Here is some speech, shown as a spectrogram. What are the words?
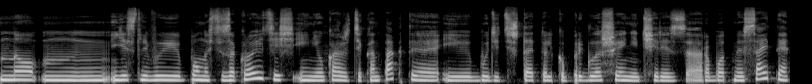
но если вы полностью закроетесь и не укажете контакты и будете будете ждать только приглашений через а, работные сайты,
